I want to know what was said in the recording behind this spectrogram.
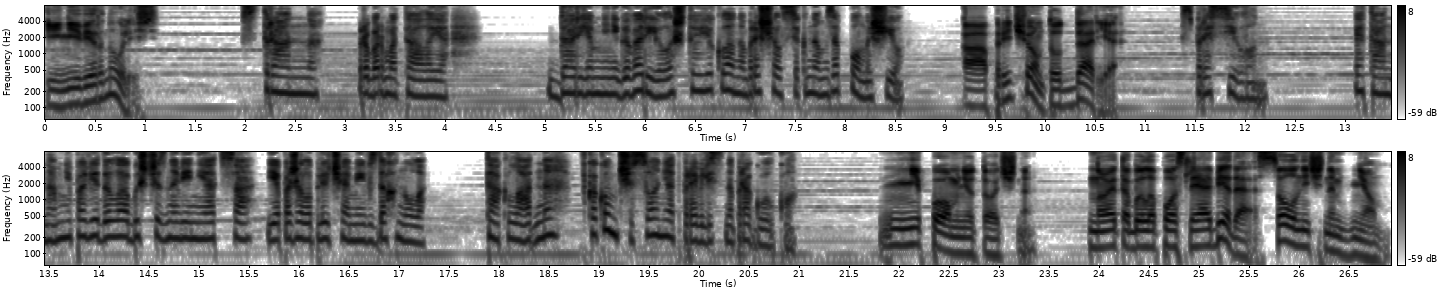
и не вернулись. «Странно», — пробормотала я. Дарья мне не говорила, что ее клан обращался к нам за помощью. «А при чем тут Дарья?» — спросил он. Это она мне поведала об исчезновении отца. Я пожала плечами и вздохнула. «Так, ладно. В каком часу они отправились на прогулку?» «Не помню точно. Но это было после обеда, солнечным днем».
